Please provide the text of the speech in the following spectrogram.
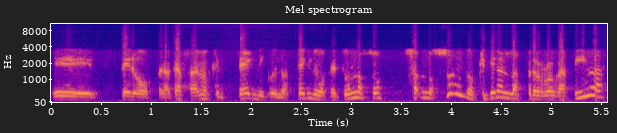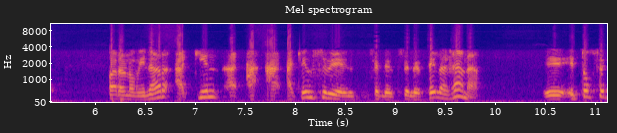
eh, pero pero acá sabemos que el técnico y los técnicos de turno son, son los únicos que tienen las prerrogativas para nominar a quien a, a- a quien se, le, se, le- se les dé la gana. Eh, entonces,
